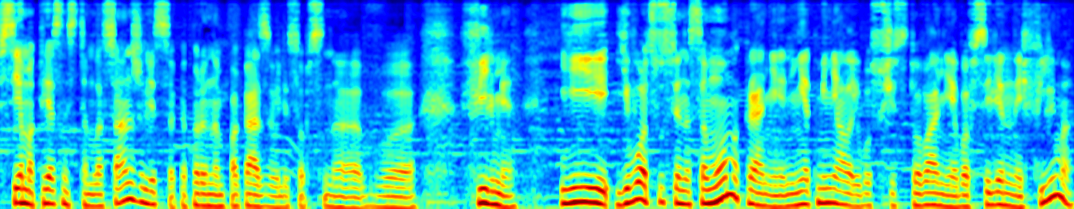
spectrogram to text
всем окрестностям Лос-Анджелеса, которые нам показывали, собственно, в фильме. И его отсутствие на самом экране не отменяло его существование во вселенной фильма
